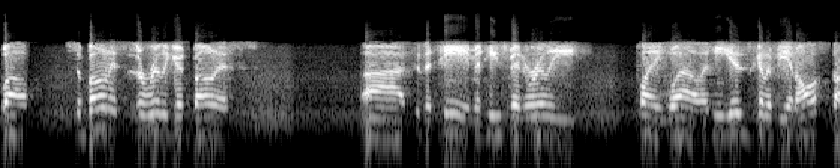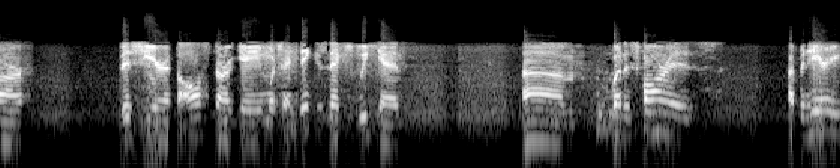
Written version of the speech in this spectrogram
well, Sabonis is a really good bonus uh, to the team, and he's been really playing well, and he is going to be an All Star this year at the All Star game, which I think is next weekend. Um, but as far as I've been hearing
